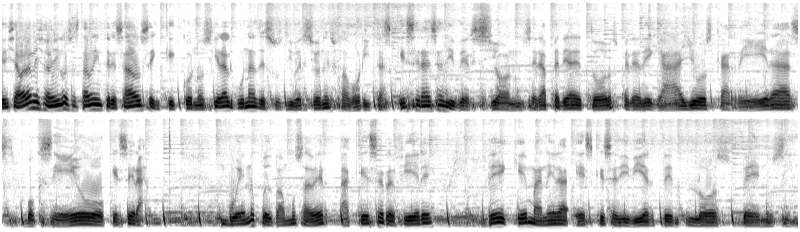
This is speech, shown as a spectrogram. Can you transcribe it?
dice, ahora mis amigos estaban interesados en que conociera algunas de sus diversiones favoritas. ¿Qué será esa diversión? ¿Será pelea de toros, pelea de gallos, carreras, boxeo? ¿Qué será? Bueno, pues vamos a ver a qué se refiere, de qué manera es que se divierten los venusinos.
